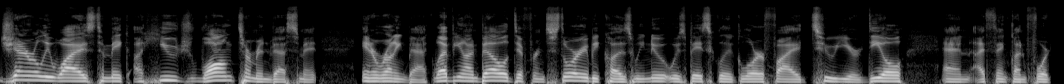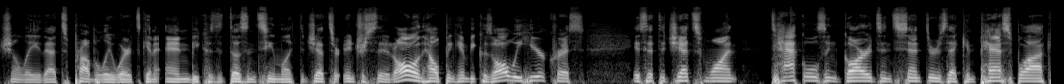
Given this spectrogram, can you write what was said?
generally wise to make a huge long term investment in a running back. Le'Veon Bell, a different story because we knew it was basically a glorified two year deal. And I think, unfortunately, that's probably where it's going to end because it doesn't seem like the Jets are interested at all in helping him because all we hear, Chris, is that the Jets want tackles and guards and centers that can pass block.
